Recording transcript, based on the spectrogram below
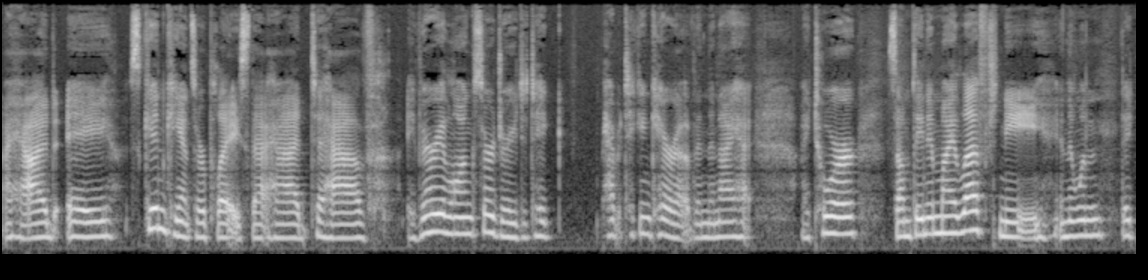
I had a skin cancer place that had to have a very long surgery to take have it taken care of and then I had I tore something in my left knee and then when they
